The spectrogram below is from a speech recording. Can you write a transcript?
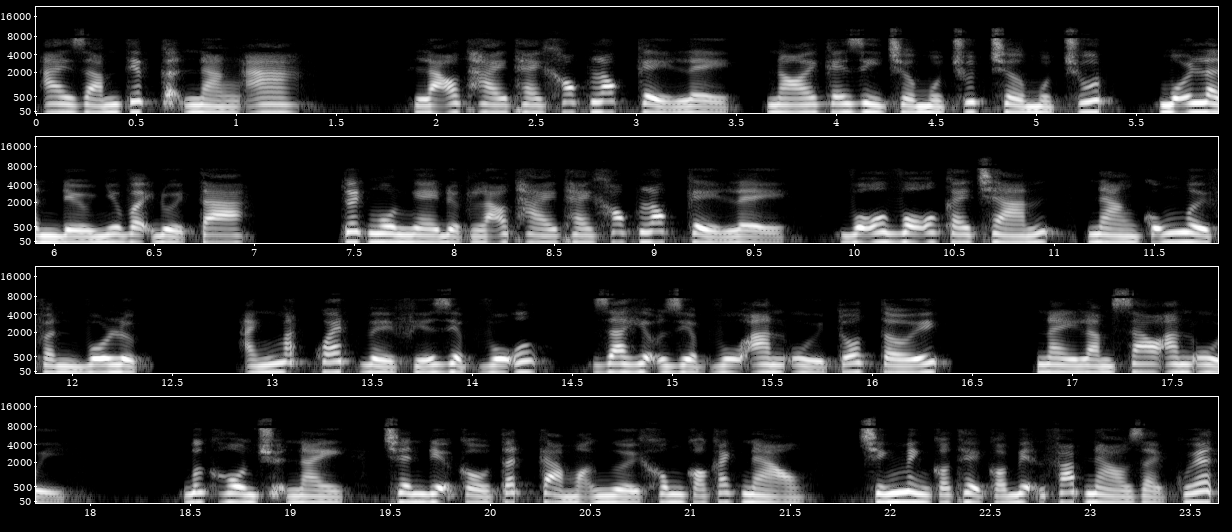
ai dám tiếp cận nàng a? Lão thái thái khóc lóc kể lể, nói cái gì chờ một chút chờ một chút, mỗi lần đều như vậy đuổi ta. Tuyết ngôn nghe được lão thái thái khóc lóc kể lể, vỗ vỗ cái chán, nàng cũng mười phần vô lực. Ánh mắt quét về phía Diệp Vũ, ra hiệu Diệp Vũ an ủi tốt tới. Này làm sao an ủi? Bức hôn chuyện này, trên địa cầu tất cả mọi người không có cách nào, chính mình có thể có biện pháp nào giải quyết.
